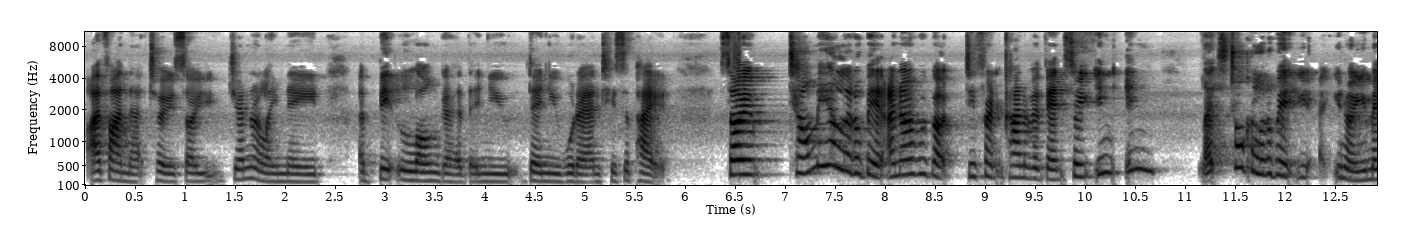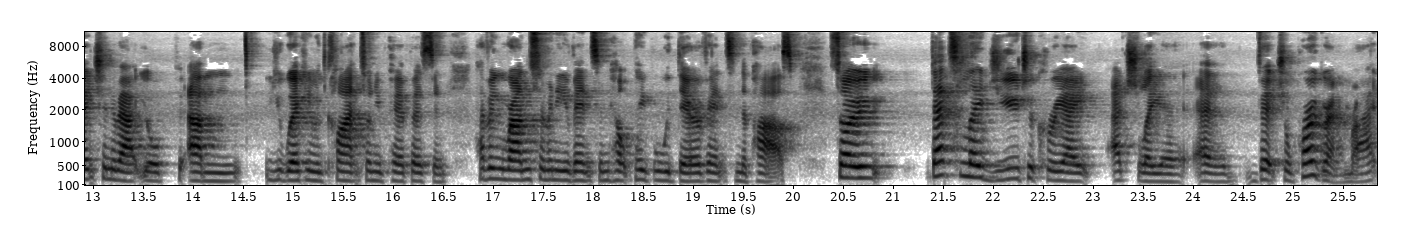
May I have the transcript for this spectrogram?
I find that too. So you generally need a bit longer than you than you would anticipate. So tell me a little bit. I know we've got different kind of events. So in in let's talk a little bit. You, you know, you mentioned about your um you working with clients on your purpose and having run so many events and helped people with their events in the past. So that's led you to create actually a, a virtual program, right,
